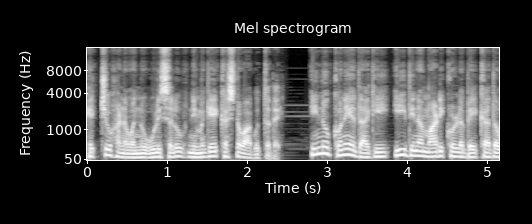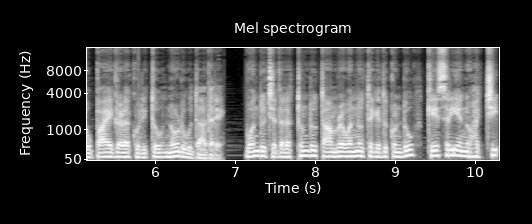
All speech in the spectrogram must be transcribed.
ಹೆಚ್ಚು ಹಣವನ್ನು ಉಳಿಸಲು ನಿಮಗೆ ಕಷ್ಟವಾಗುತ್ತದೆ. ಇನ್ನು ಕೊನೆಯದಾಗಿ, ಈ ದಿನ ಮಾಡಿಕೊಳ್ಳಬೇಕಾದ ಉಪಾಯಗಳ ಕುರಿತು ನೋಡುವುದಾದರೆ ಒಂದು ಚದರ ತುಂಡು ತಾಮ್ರವನ್ನು ತೆಗೆದುಕೊಂಡು ಕೇಸರಿಯನ್ನು ಹಚ್ಚಿ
